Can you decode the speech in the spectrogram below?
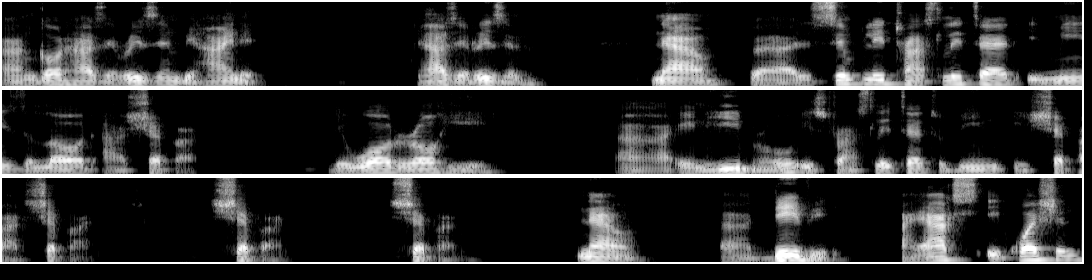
and God has a reason behind it. It has a reason. Now, uh, simply translated, it means the Lord our shepherd. The word Rohi uh, in Hebrew is translated to being a shepherd, shepherd, shepherd, shepherd. Now, uh, David, I asked a question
